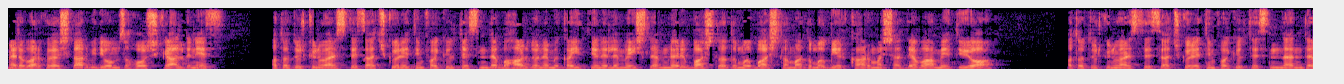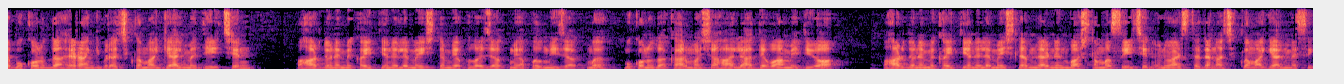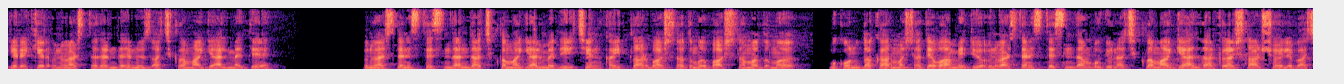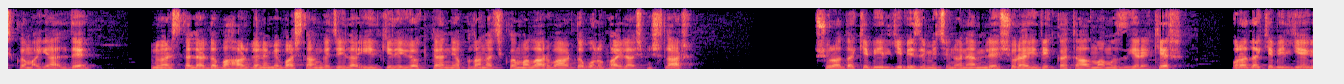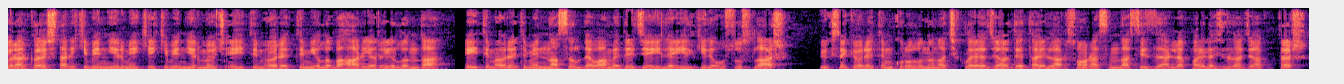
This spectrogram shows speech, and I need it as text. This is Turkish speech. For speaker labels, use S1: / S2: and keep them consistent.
S1: Merhaba arkadaşlar, videomuza hoş geldiniz. Atatürk Üniversitesi Açıköğretim Fakültesi'nde bahar dönemi kayıt yenileme işlemleri başladı mı, başlamadı mı bir karmaşa devam ediyor. Atatürk Üniversitesi Açıköğretim Fakültesinden de bu konuda herhangi bir açıklama gelmediği için bahar dönemi kayıt yenileme işlemi yapılacak mı, yapılmayacak mı bu konuda karmaşa hala devam ediyor. Bahar dönemi kayıt yenileme işlemlerinin başlaması için üniversiteden açıklama gelmesi gerekir. Üniversiteden de henüz açıklama gelmedi. Üniversitenin sitesinden de açıklama gelmediği için kayıtlar başladı mı başlamadı mı bu konuda karmaşa devam ediyor. Üniversitenin sitesinden bugün açıklama geldi arkadaşlar. Şöyle bir açıklama geldi. Üniversitelerde bahar dönemi başlangıcıyla ilgili YÖK'ten yapılan açıklamalar vardı. Bunu paylaşmışlar. Şuradaki bilgi bizim için önemli. Şurayı dikkate almamız gerekir. Buradaki bilgiye göre arkadaşlar 2022-2023 eğitim öğretim yılı bahar yarı yılında eğitim öğretimin nasıl devam edeceği ile ilgili hususlar Yüksek Öğretim Kurulu'nun açıklayacağı detaylar sonrasında sizlerle paylaşılacaktır.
